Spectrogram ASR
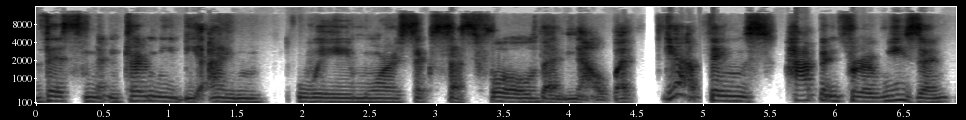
this mentor, maybe I'm way more successful than now. But yeah, things happen for a reason.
